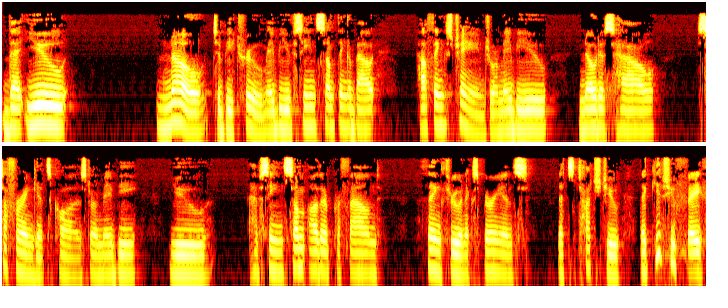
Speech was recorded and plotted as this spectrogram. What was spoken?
that you know to be true? Maybe you've seen something about how things change, or maybe you notice how suffering gets caused, or maybe you have seen some other profound thing through an experience that's touched you that gives you faith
